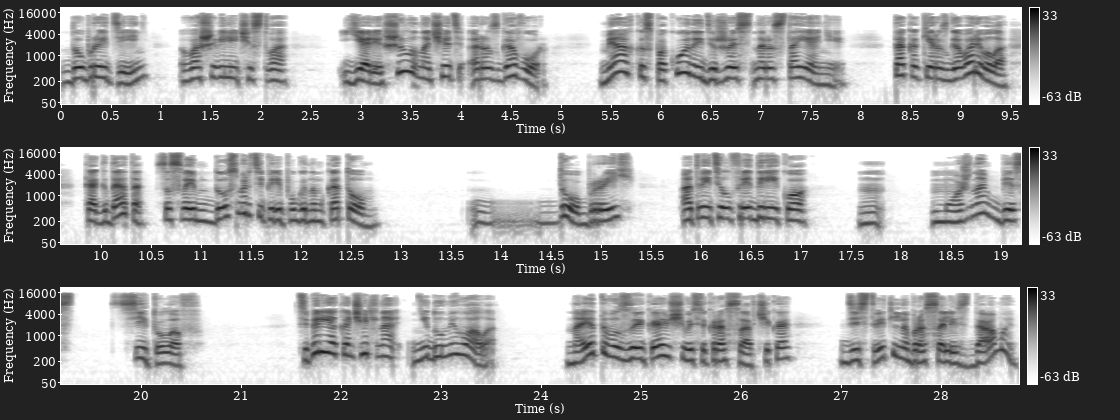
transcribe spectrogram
«Добрый день, Ваше Величество!» Я решила начать разговор, мягко, спокойно и держась на расстоянии, так как я разговаривала когда-то со своим до смерти перепуганным котом. «Добрый», — ответил Фредерико. «Можно без титулов?» Теперь я окончательно недоумевала. На этого заикающегося красавчика действительно бросались дамы?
